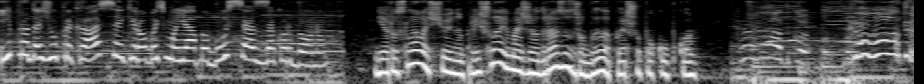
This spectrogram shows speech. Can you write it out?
і продаю прикраси, які робить моя бабуся з-за кордону. Ярослава щойно прийшла і майже одразу зробила першу покупку. Кроватку! Кроватку!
